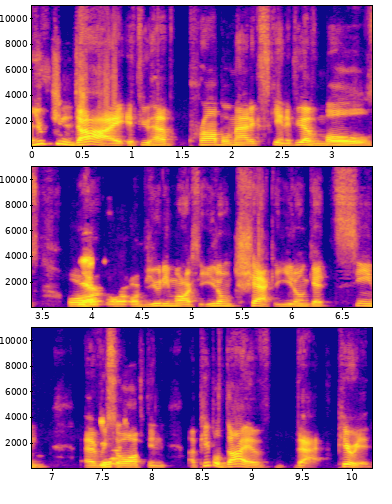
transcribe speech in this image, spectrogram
you can die if you have problematic skin. If you have moles or, yeah. or, or beauty marks that you don't check and you don't get seen every so often, uh, people die of that. Period.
